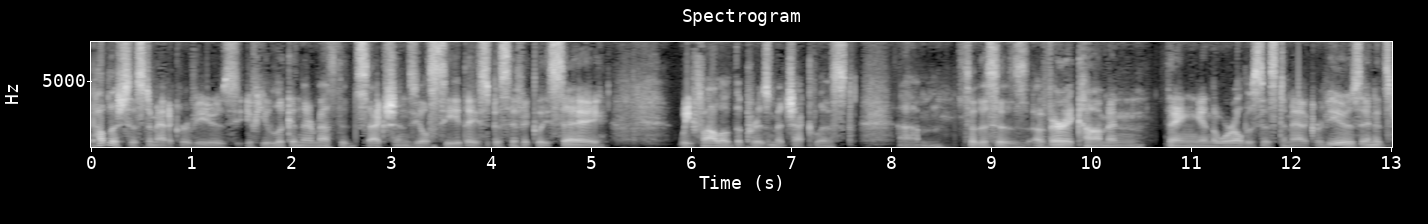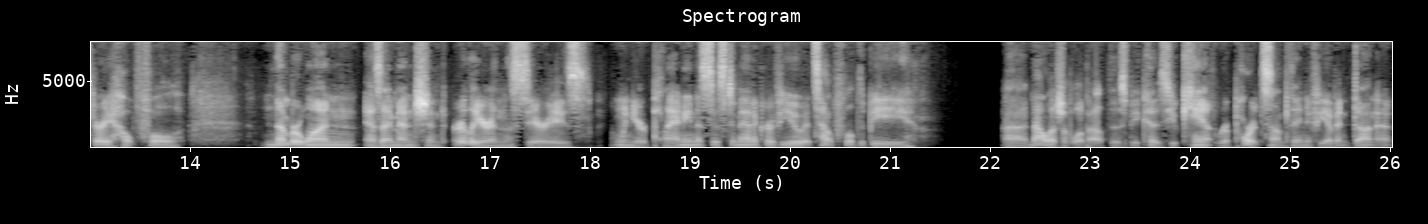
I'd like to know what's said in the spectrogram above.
published systematic reviews, if you look in their methods sections, you'll see they specifically say, we followed the Prisma checklist. Um, so this is a very common thing in the world of systematic reviews, and it's very helpful Number one, as I mentioned earlier in the series, when you're planning a systematic review, it's helpful to be uh, knowledgeable about this because you can't report something if you haven't done it.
